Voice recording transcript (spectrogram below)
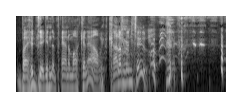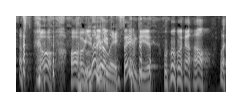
by digging the Panama Canal. We cut them in two. Oh, oh, you Literally. think it's the same, do you? well, let,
